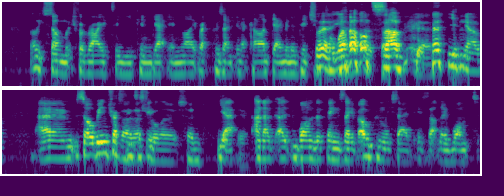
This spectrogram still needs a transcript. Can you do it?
only so much variety you can get in like representing a card game in a digital Well, yeah, world. So you know, um, so it'll be interesting that, to see. Rolling out soon. Yeah, Yeah. and uh, uh, one of the things they've openly said is that they want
